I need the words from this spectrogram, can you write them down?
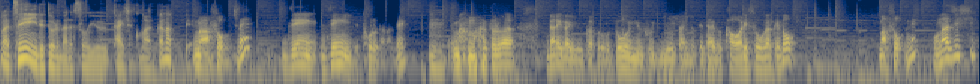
まあ、善意で取るならそういう解釈もあるかなって。まあそうですね。善善意で取るならね。うんまあまあ、それは誰が言うかとどういうふうに言うかによってだいぶ変わりそうだけど、まあそうね。同じ失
